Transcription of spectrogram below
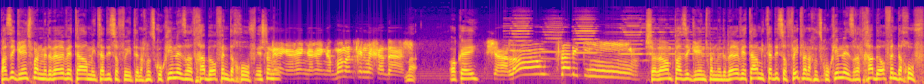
פזי גרינשפן מדבר אביתר מצדי סופית, אנחנו זקוקים לעזרתך באופן דחוף, יש לנו... רגע, רגע, רגע, בוא נתחיל מחדש. מה? אוקיי. שלום, צדיקים! שלום, פזי גרינשפן מדבר אביתר מצדי סופית ואנחנו זקוקים לעזרתך באופן דחוף.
